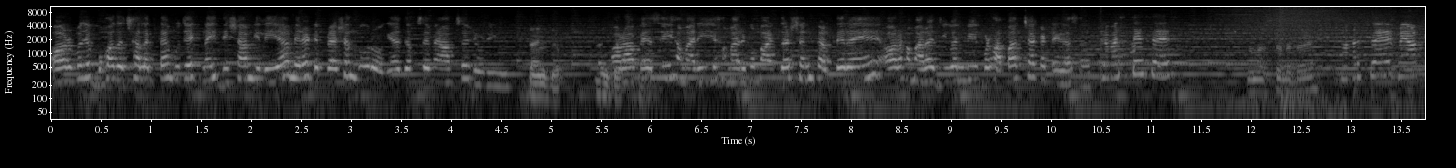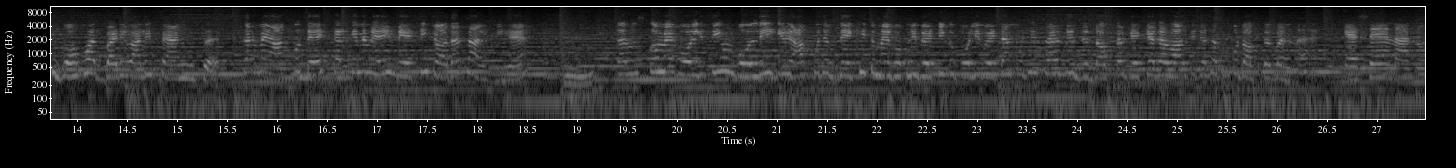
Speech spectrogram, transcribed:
और मुझे बहुत अच्छा लगता है मुझे एक नई दिशा मिली है मेरा डिप्रेशन दूर हो गया जब से मैं आपसे जुड़ी हूँ। थैंक यू और आप ऐसे ही हमारी हमारे को मार्गदर्शन करते रहें और हमारा जीवन भी बुढ़ापा अच्छा कटेगा सर। नमस्ते सर। नमस्ते बेटे हाँ सर मैं आपकी बहुत बड़ी वाली फ़ैन हूँ सर। सर मैं आपको देख करके ना मेरी बेटी चौदह साल की है। हम्म, सर उसको मैं बोलती हूँ बोल दी कि आपको जब देखी तो मैं अपनी बेटी को बोली बेटा मुझे सर डॉक्टर के के अग्रवाल के जैसा तुमको डॉक्टर बनना है। कैसे है नानू?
